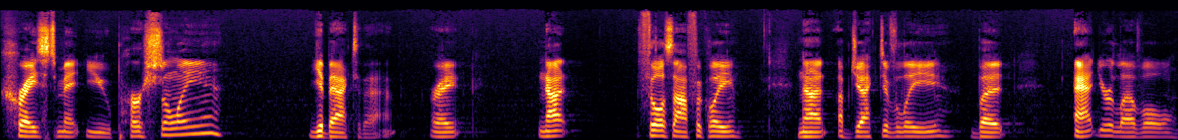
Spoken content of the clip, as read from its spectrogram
Christ met you personally. Get back to that, right? Not philosophically, not objectively, but at your level,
